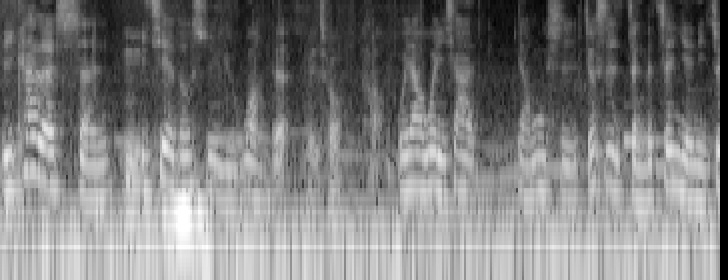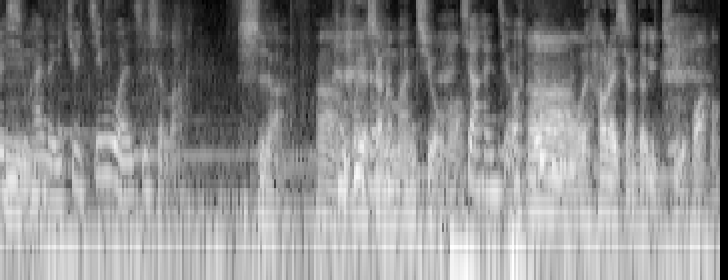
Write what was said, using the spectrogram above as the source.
离开了神，嗯，一切都是愚妄的。没错。好，我要问一下杨牧师，就是整个箴言，你最喜欢的一句经文是什么？嗯、是啊。啊，我也想了蛮久哈、哦，想很久啊。我后来想到一句话哈，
